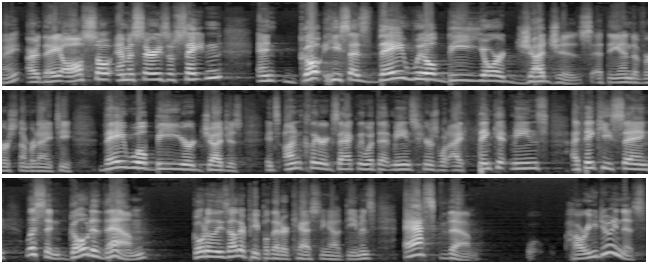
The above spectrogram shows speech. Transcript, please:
Right? Are they also emissaries of Satan? And go, he says, they will be your judges at the end of verse number 19. They will be your judges. It's unclear exactly what that means. Here's what I think it means. I think he's saying, listen, go to them, go to these other people that are casting out demons, ask them, how are you doing this?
